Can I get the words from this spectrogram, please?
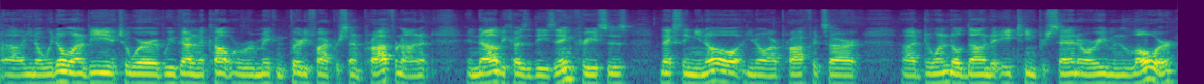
Uh, you know, we don't want to be to where we've got an account where we're making 35% profit on it, and now because of these increases, next thing you know, you know, our profits are uh, dwindled down to 18% or even lower,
